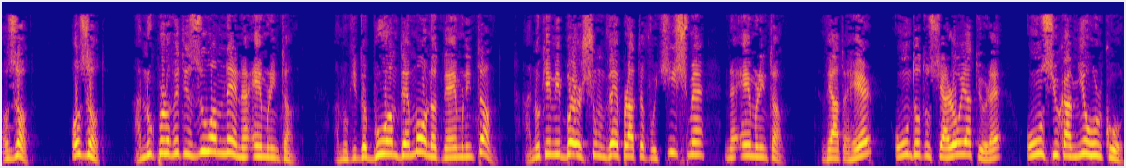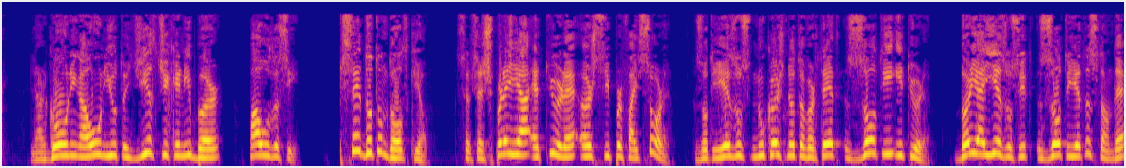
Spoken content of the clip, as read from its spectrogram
O Zot, o Zot, a nuk profetizuam ne në emrin tënd? A nuk i dëbuam demonët në emrin tënd? A nuk kemi bërë shumë vepra të fuqishme në emrin tënd? Dhe atëherë, unë do t'u sqaroj atyre, Unë s'ju kam njohur kurrë. Largohuni nga unë ju të gjithë që keni bërë paudhësi. Pse do të ndodhë kjo? Sepse shprehja e tyre është sipërfaqësore. Zoti Jezus nuk është në të vërtetë Zoti i tyre. Bërja e Jezusit Zot të jetës tënde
